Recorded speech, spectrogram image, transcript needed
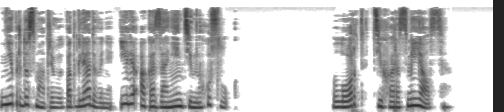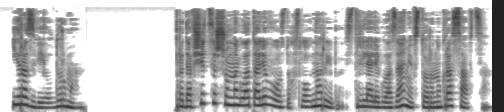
не предусматривают подглядывания или оказания интимных услуг. Лорд тихо рассмеялся и развеял дурман. Продавщицы шумно глотали воздух, словно рыбы, стреляли глазами в сторону красавца,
